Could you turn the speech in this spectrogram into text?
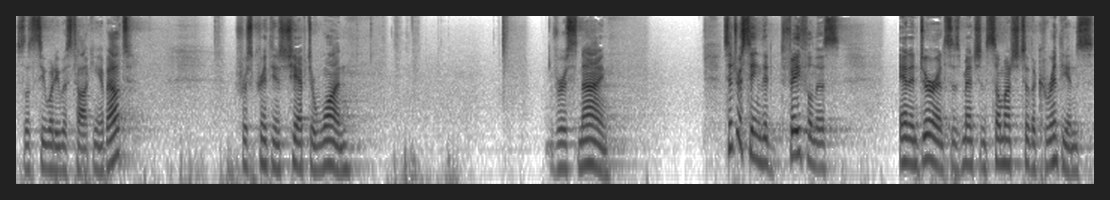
So let's see what he was talking about. 1 Corinthians chapter 1, verse 9. It's interesting that faithfulness and endurance is mentioned so much to the Corinthians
